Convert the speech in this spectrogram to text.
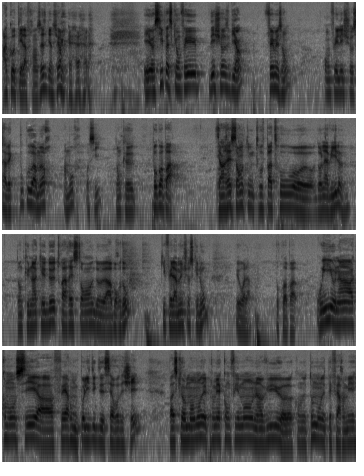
À côté la française, bien sûr. Et aussi parce qu'on fait des choses bien, fait maison. On fait les choses avec beaucoup d'amour, amour aussi. Donc, euh, pourquoi pas? C'est un restaurant qui ne trouve pas trop euh, dans la ville. Donc, il n'y a que deux, trois restaurants à Bordeaux qui font la même chose que nous. Et voilà, pourquoi pas? Oui, on a commencé à faire une politique de zéro déchet parce qu'au moment du premier confinement, on a vu euh, quand tout le monde était fermé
